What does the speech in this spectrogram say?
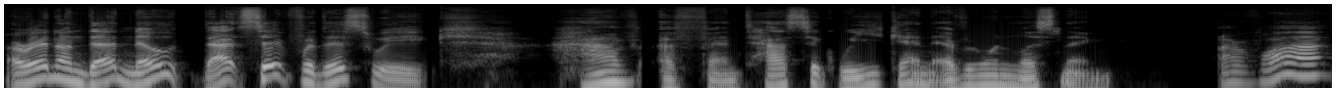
All right, on that note, that's it for this week. Have a fantastic weekend, everyone listening. Au revoir.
